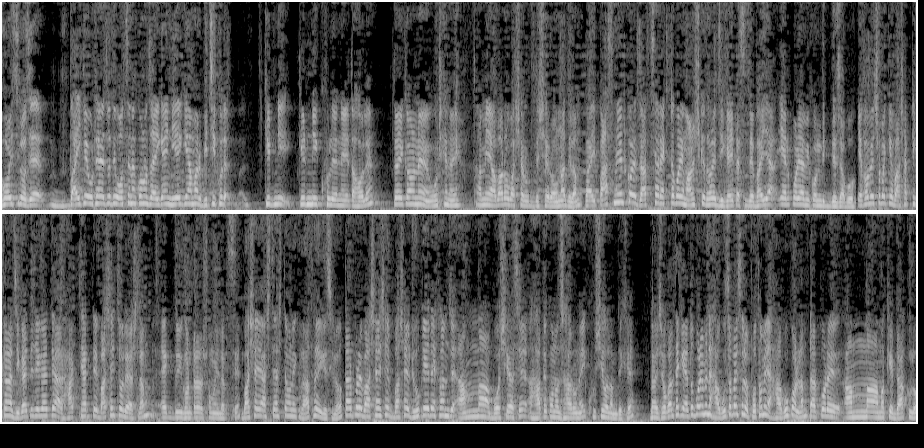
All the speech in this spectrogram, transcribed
ভয় ছিল যে, বাইকে উঠে যদি অচেনা কোনো জায়গায় নিয়ে গিয়ে আমার বিচি খুলে, কিডনি কিডনি খুলে নেই তাহলে? তো এই কারণে উঠে নাই। আমি আবারও বাসার উদ্দেশ্যে রওনা দিলাম। ভাই, পাঁচ মিনিট করে যাচ্ছে আর একটা করে মানুষকে ধরে জিগাইতেছি যে, ভাইয়া, এরপরে আমি কোন দিক দিয়ে যাব? এভাবে সবাইকে বাসার ঠিকানা জিগাইতে জিগাইতে আর হাঁটতে হাঁটতে বাসায় চলে আসলাম। এক দুই ঘণ্টার সময় লাগছে। বাসায় আসতে আসতে অনেক রাত হয়ে গেছিল। তারপরে বাসায় এসে বাসায় ঢুকে দেখলাম যে, আম্মা বসে আছে, হাতে কোনো ঝাড়ু নেই। খুশি হলাম দেখে। ভাই, সকাল থেকে এত পরিমাণে হাগু চাপাইছিল। প্রথমে হাগু করলাম, তারপরে আম্মা আমাকে ডাকলো।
